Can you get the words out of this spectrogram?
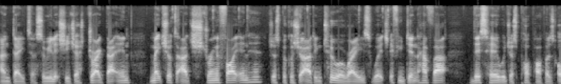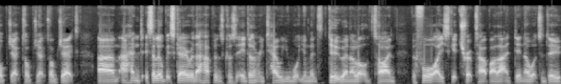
and data. So we literally just drag that in. Make sure to add stringify in here just because you're adding two arrays, which if you didn't have that, this here would just pop up as object, object, object. Um, and it's a little bit scary when that happens because it doesn't really tell you what you're meant to do. And a lot of the time before I used to get tripped out by that and didn't know what to do.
